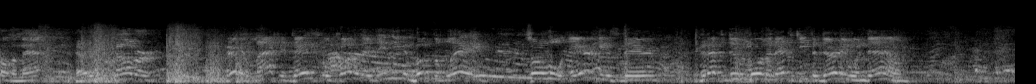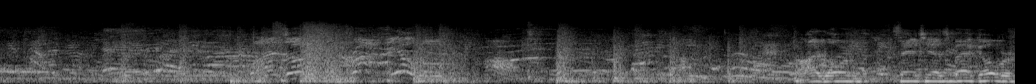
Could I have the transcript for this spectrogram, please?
Sanchez on the mat. There's the cover. Very lackadaisical cover that didn't even hook the leg. Showing a little arrogance there. Gonna have to do more than that to keep the dirty one down. Lines up, drop the elbow. All right, rolling Sanchez back over.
